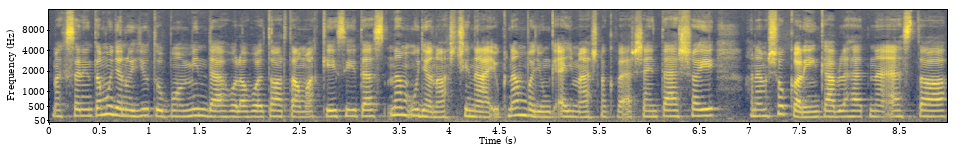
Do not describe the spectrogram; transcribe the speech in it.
meg szerintem ugyanúgy YouTube-on mindenhol, ahol tartalmat készítesz, nem ugyanazt csináljuk, nem vagyunk egymásnak versenytársai, hanem sokkal inkább lehetne ezt, a,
